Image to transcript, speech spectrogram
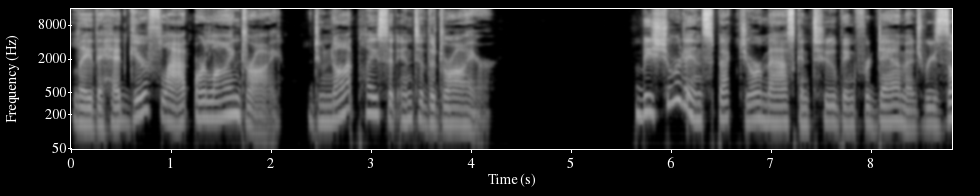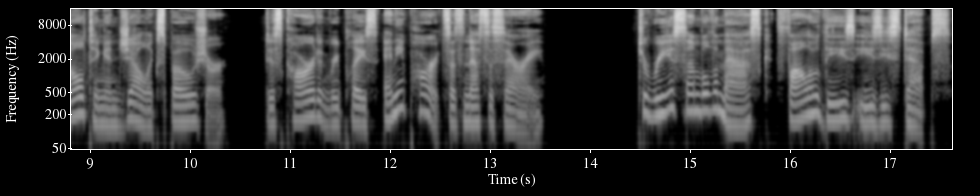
Lay the headgear flat or line dry. Do not place it into the dryer. Be sure to inspect your mask and tubing for damage resulting in gel exposure. Discard and replace any parts as necessary. To reassemble the mask, follow these easy steps.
